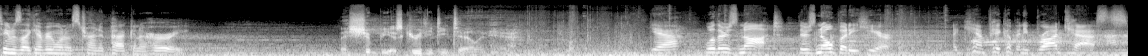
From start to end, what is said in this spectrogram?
Seems like everyone was trying to pack in a hurry. There should be a security detail in here. Yeah? Well, there's not. There's nobody here. I can't pick up any broadcasts.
